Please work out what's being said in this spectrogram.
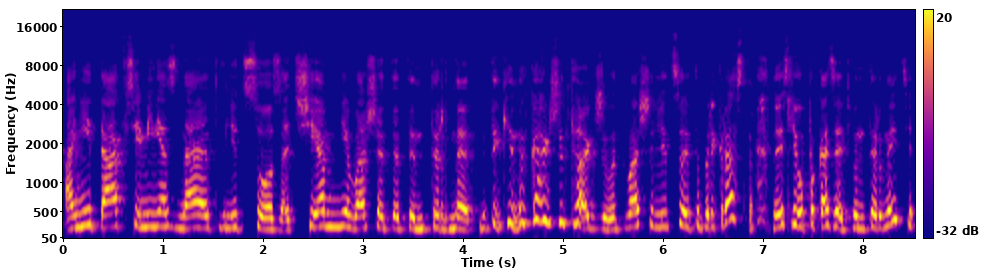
Они так все меня знают в лицо, зачем мне ваш этот интернет? Мы такие, ну, как же так же? Вот ваше лицо, это прекрасно, но если его показать в интернете,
